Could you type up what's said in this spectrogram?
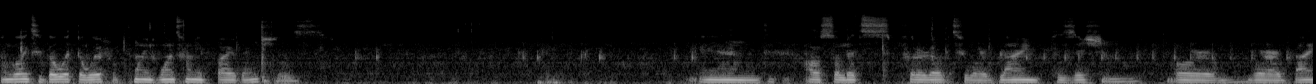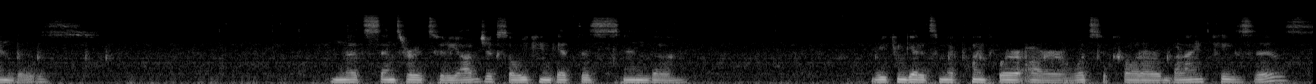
I'm going to go with the width of 0.125 inches and also let's put it up to our blind position or where our blind is. And let's center it to the object so we can get this in the we can get it to midpoint where our what's it called our blind piece is.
